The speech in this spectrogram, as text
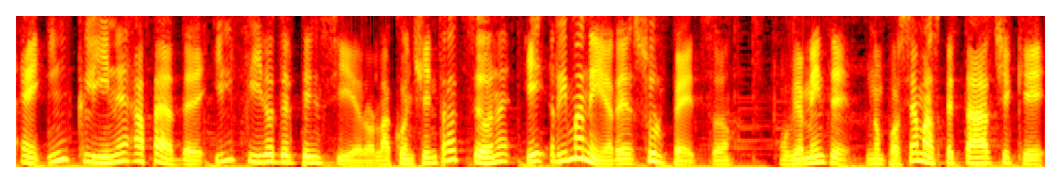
è incline a perdere il filo del pensiero, la concentrazione e rimanere sul pezzo. Ovviamente non possiamo aspettarci che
